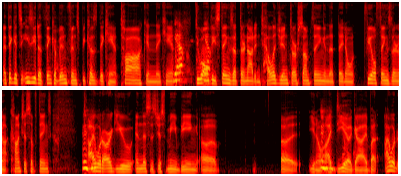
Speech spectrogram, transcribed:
I think it's easy to think of infants because they can't talk and they can't yep. do all yep. these things that they're not intelligent or something and that they don't feel things, they're not conscious of things. Mm-hmm. I would argue, and this is just me being a, a you know idea guy, but I would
